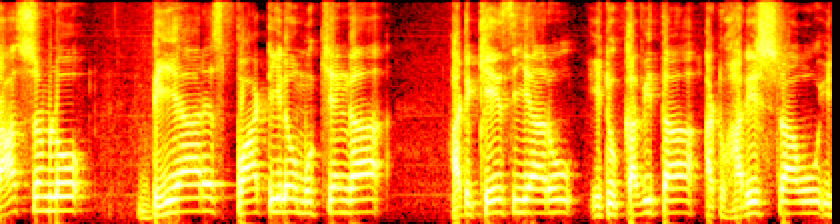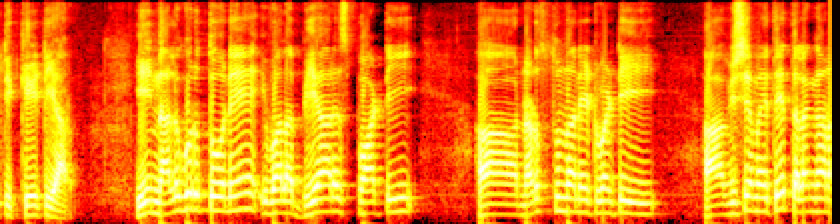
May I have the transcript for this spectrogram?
రాష్ట్రంలో బీఆర్ఎస్ పార్టీలో ముఖ్యంగా అటు కేసీఆర్ ఇటు కవిత అటు హరీష్ రావు ఇటు కేటీఆర్. ఈ నలుగురితోనే ఇవాళ బీఆర్ఎస్ పార్టీ నడుస్తుందనేటువంటి విషయం అయితే తెలంగాణ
